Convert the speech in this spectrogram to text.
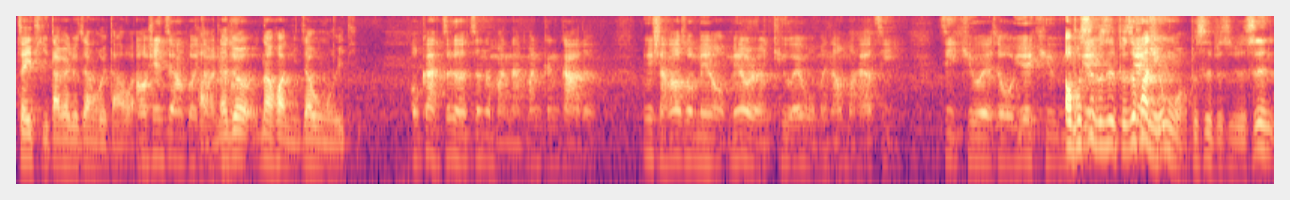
这一题大概就这样回答完。好，我先这样回答好，好。那就那换你再问我一题。我干、这个真的蛮难蛮尴尬的，因为想到说没有没有人 Q A 我们，然后我们还要自己自己 Q A 的时候，我越 Q 哦，不是不是不是，换你问我，不是不是不是，是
